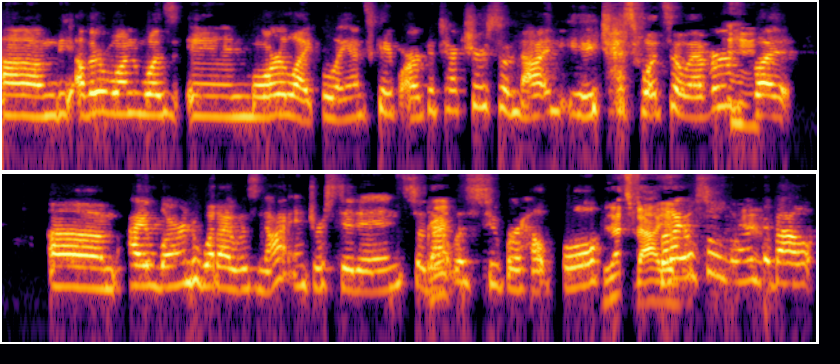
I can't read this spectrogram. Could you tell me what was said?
Um, the other one was in more like landscape architecture, so not in EHS whatsoever. Mm-hmm. But um, I learned what I was not interested in, so right. that was super helpful. That's valuable. But I also learned about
